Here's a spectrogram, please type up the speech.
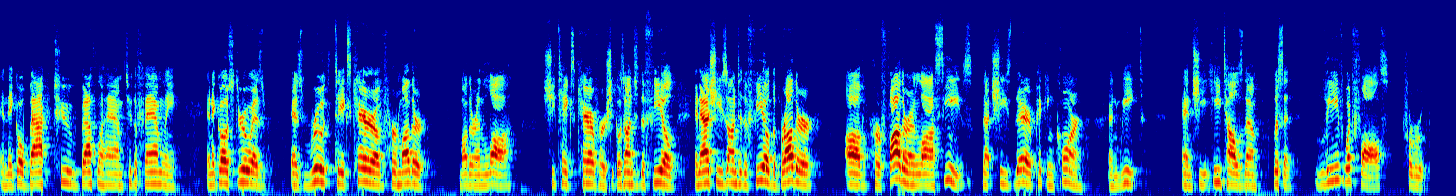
and they go back to Bethlehem, to the family, and it goes through as, as Ruth takes care of her mother, mother in law, she takes care of her. She goes onto the field. And as she's onto the field, the brother of her father in law sees that she's there picking corn and wheat. And she, he tells them, Listen, leave what falls for Ruth.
